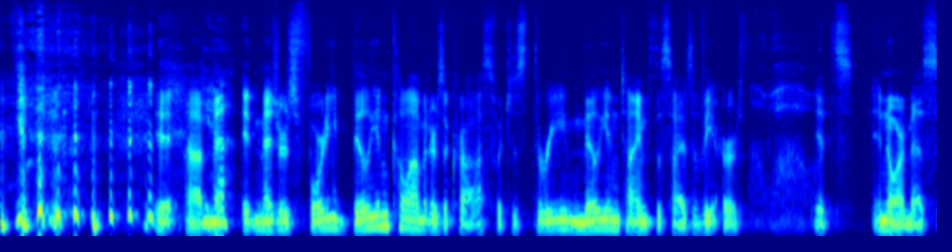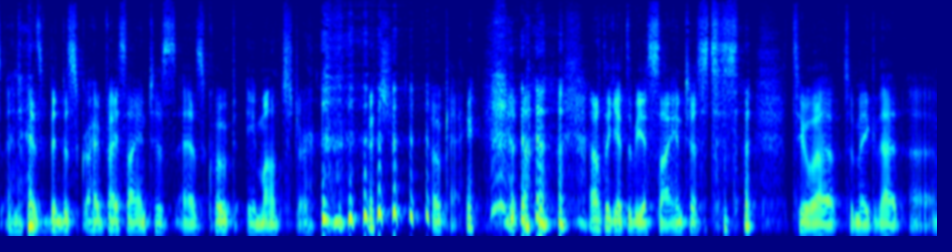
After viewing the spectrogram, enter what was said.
it, uh, me- it measures 40 billion kilometers across, which is 3 million times the size of the Earth. It's enormous and has been described by scientists as, quote, a monster. Which, okay. I don't think you have to be a scientist to, uh, to make that. Uh,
